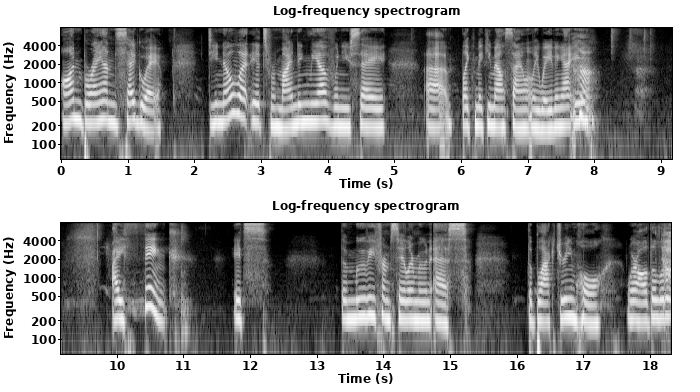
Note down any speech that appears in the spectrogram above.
on brand segue. Do you know what it's reminding me of when you say, uh, like Mickey Mouse silently waving at you? Huh. I think it's the movie from Sailor Moon S, The Black Dream Hole, where all the little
